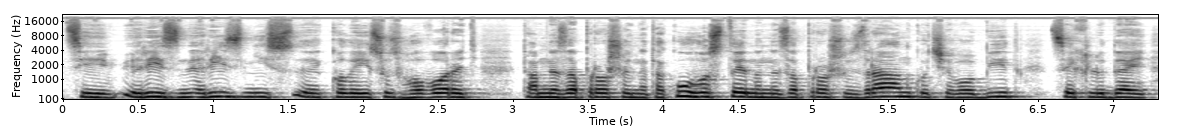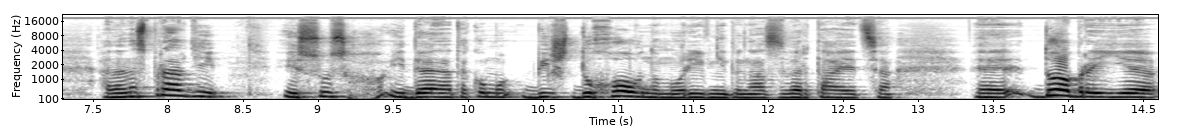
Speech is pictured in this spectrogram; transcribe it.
ці різні, різні, коли Ісус говорить, там не запрошуй на таку гостину, не запрошуй зранку чи в обід цих людей. Але насправді Ісус йде на такому більш духовному рівні до нас звертається. Е, Добре є,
